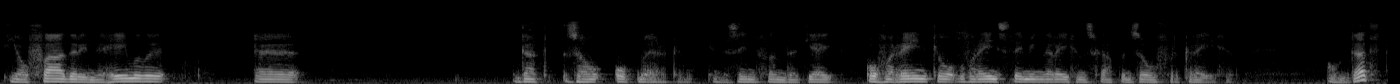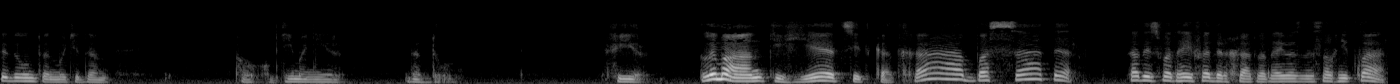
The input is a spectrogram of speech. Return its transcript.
jouw vader in de hemelen uh, dat zou opmerken, in de zin van dat jij overeenstemming de eigenschappen zou verkrijgen. Om dat te doen, dan moet je dan op die manier dat doen. 4. Leman tijet sitkatcha basater. Dat is wat hij verder gaat, want hij was dus nog niet klaar.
